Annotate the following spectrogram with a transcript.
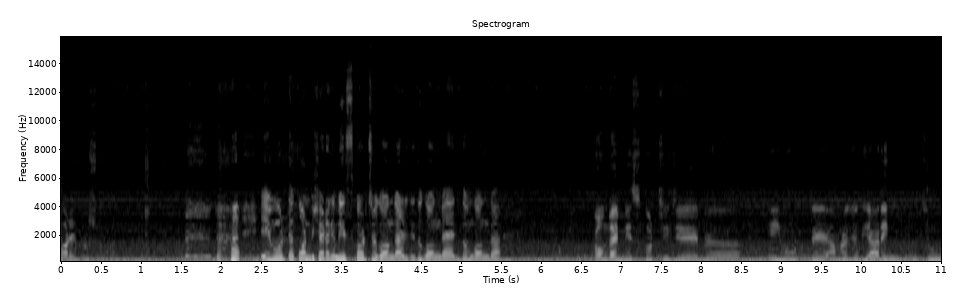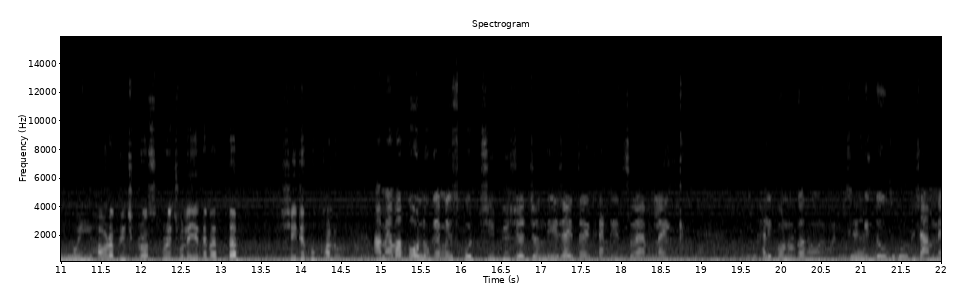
পরের প্রশ্ন। এই মুহূর্তে কোন বিষয়টাকে মিস করছ? গঙ্গার যেহেতু গঙ্গা একদম গঙ্গা গঙ্গায় মিস করছি যে এই মুহূর্তে আমরা যদি আরেকটু এই হাওড়া ব্রিজ ক্রস করে চলে যেতে পারতাম সেইটা খুব ভালো হতো। আমি আমার গনুকে মিস করছি। বিসর্জন দিয়ে যাই তো এখানে সো আই এম লাইক খালি গনুর কথা মনে পড়ছে। কিন্তু সামনে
